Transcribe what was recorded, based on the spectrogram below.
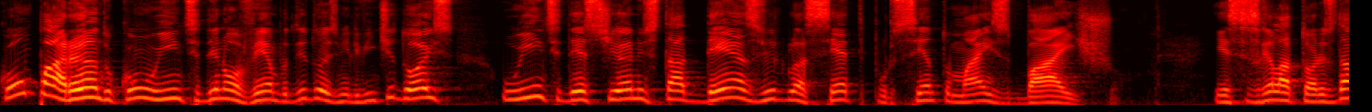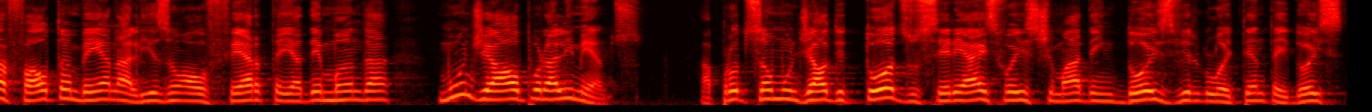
Comparando com o índice de novembro de 2022, o índice deste ano está 10,7% mais baixo. Esses relatórios da FAO também analisam a oferta e a demanda mundial por alimentos. A produção mundial de todos os cereais foi estimada em 2,82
